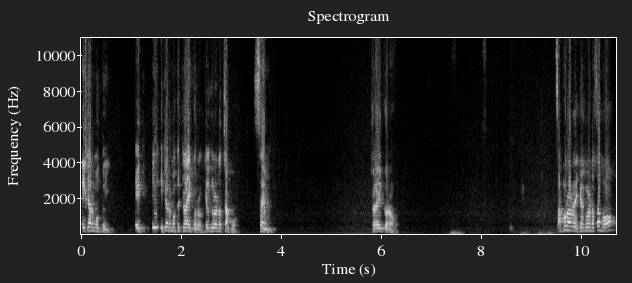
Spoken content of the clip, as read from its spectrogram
এটার মতোই। এট- এটার মতো ট্রাই করো। ক্যালকুলেটর চাপো। সেম ট্রাই করো। চাপো না রে ক্যালকুলেটর চাপো।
